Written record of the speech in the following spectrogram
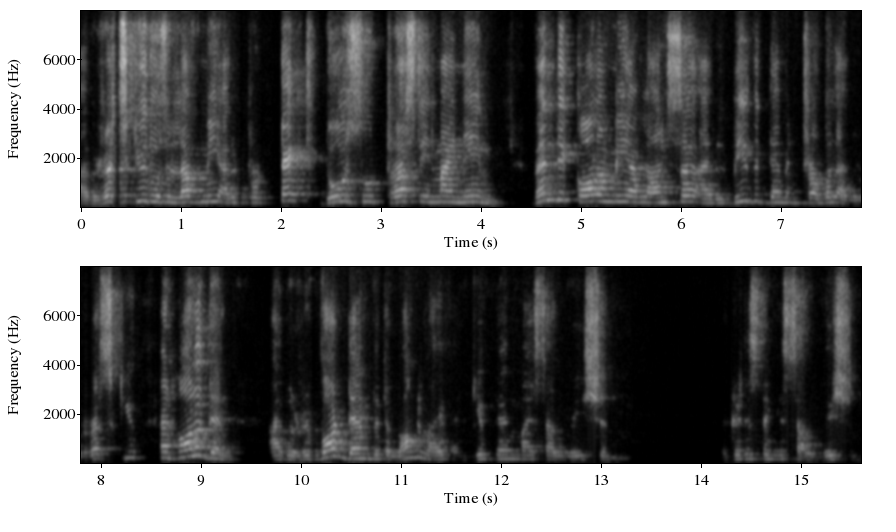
I will rescue those who love me. I will protect those who trust in my name. When they call on me, I will answer. I will be with them in trouble. I will rescue and honor them. I will reward them with a long life and give them my salvation. The greatest thing is salvation.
